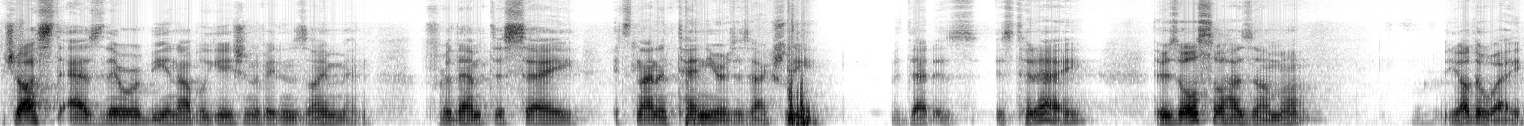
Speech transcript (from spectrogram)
Just as there would be an obligation of Eden Zayman for them to say it's not in ten years, it's actually the debt is, is today. There's also hazama the other way.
